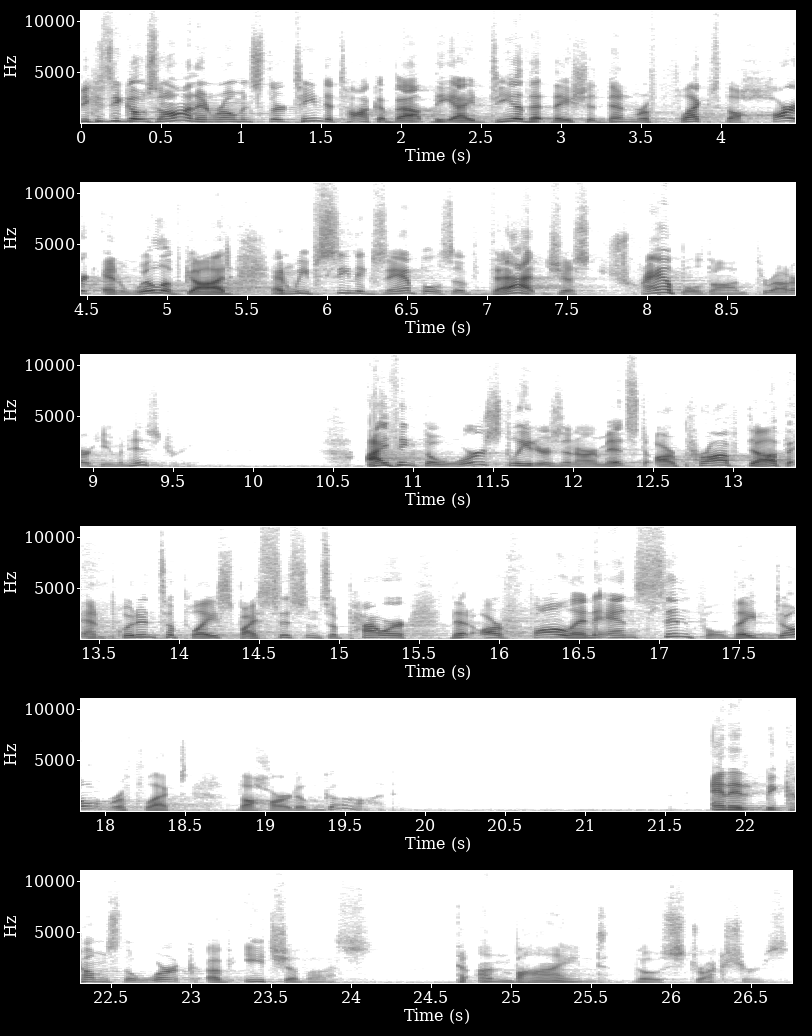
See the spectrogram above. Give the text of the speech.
Because he goes on in Romans 13 to talk about the idea that they should then reflect the heart and will of God, and we've seen examples of that just trampled on throughout our human history. I think the worst leaders in our midst are propped up and put into place by systems of power that are fallen and sinful. They don't reflect the heart of God. And it becomes the work of each of us to unbind those structures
